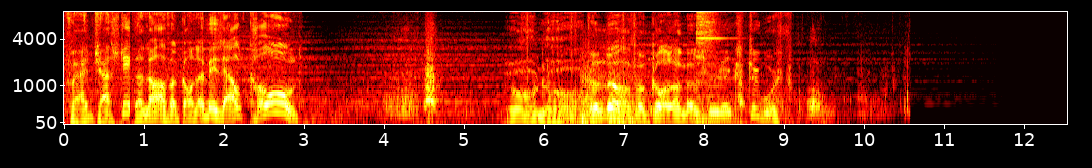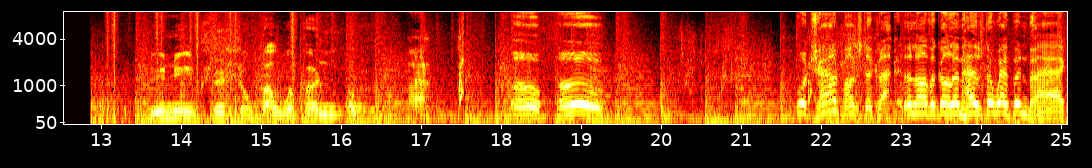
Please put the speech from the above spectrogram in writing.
Fantastic! The lava golem is out cold. Oh no, the lava golem has been extinguished. He needs the super weapon. Oh, oh! Watch out, Monster Kraken! The lava golem has the weapon back.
